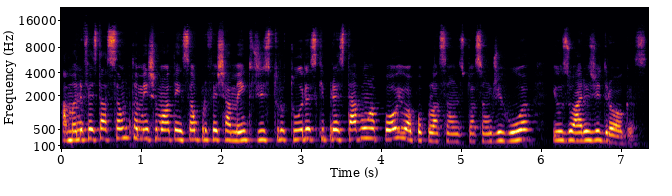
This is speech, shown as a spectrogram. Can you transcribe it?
A manifestação também chamou atenção para o fechamento de estruturas que prestavam apoio à população em situação de rua e usuários de drogas.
